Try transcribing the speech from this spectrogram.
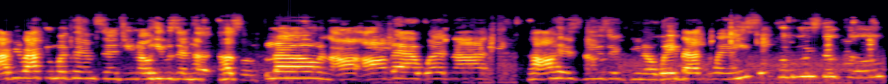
I be rocking with him since you know he was in Hu- Hustle and Flow and all, all that whatnot. All his music, you know, way back when. He's still cool. He's still cool.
